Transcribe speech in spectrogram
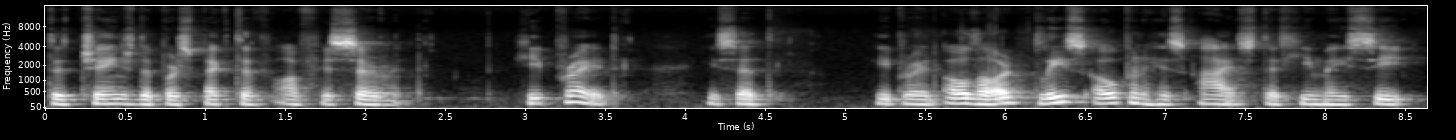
to change the perspective of his servant? He prayed. He said, he prayed, O Lord, please open his eyes that he may see.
